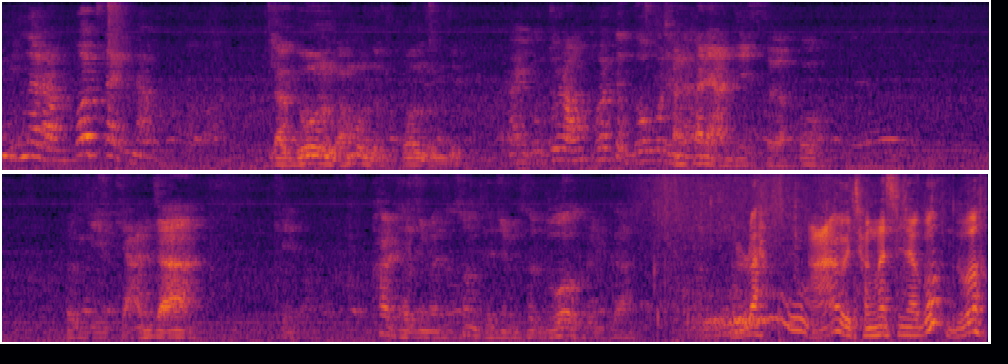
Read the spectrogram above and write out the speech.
옛날하면 뻘떡이 나고 나 누워는 거 한 번도 못 봤는데. 아이고 누나면 벌떡 넣어버린다. 장판에 앉아 있어갖고 여기 이렇게 앉아 팔 대주면서 손 대주면서 누워 그러니까. 몰라. 아 왜 장난치냐고? 누워?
